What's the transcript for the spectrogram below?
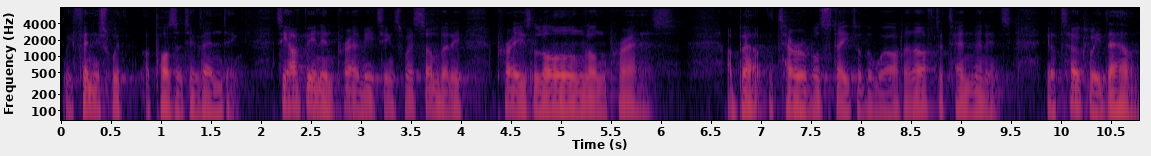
We finish with a positive ending. See, I've been in prayer meetings where somebody prays long, long prayers about the terrible state of the world, and after 10 minutes, you're totally down,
